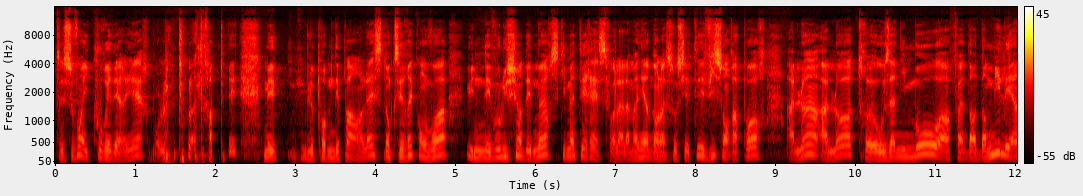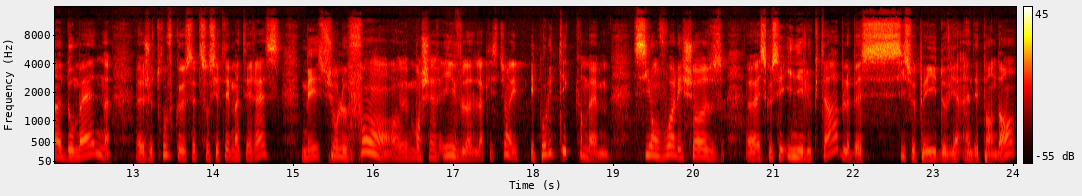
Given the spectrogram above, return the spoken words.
très souvent il courait derrière pour l'attraper, mais il ne le promenait pas en laisse. Donc c'est vrai qu'on voit une évolution des mœurs qui m'intéresse. Voilà la manière dont la société vit son rapport à l'un, à l'autre, aux animaux, enfin dans, mille et un domaines. Euh, je trouve que cette société m'intéresse. Mais sur le fond, euh, mon cher Yves, la, question est, politique quand même. Si on voit les choses, est-ce que c'est inéluctable? Ben, Si ce pays devient indépendant,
